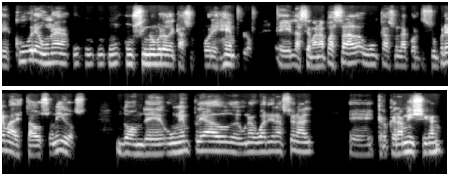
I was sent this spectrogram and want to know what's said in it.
eh, cubre una, un, sinnúmero de casos. Por ejemplo, eh, la semana pasada hubo un caso en la Corte Suprema de Estados Unidos donde un empleado de una Guardia Nacional, eh, creo que era Michigan,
